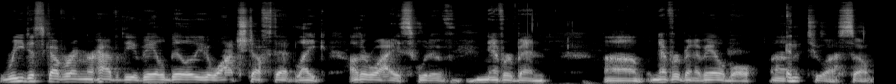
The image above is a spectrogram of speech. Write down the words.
rediscovering or have the availability to watch stuff that like otherwise would have never been uh, never been available uh, and, to us so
